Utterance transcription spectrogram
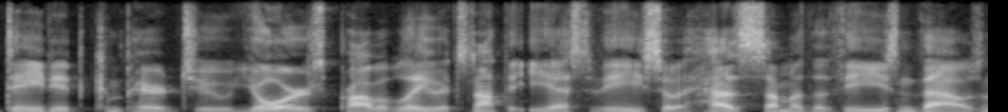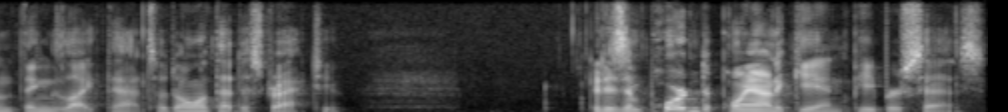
dated compared to yours, probably. It's not the ESV, so it has some of the these and thous and things like that. So don't let that distract you. It is important to point out again, Pieper says,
